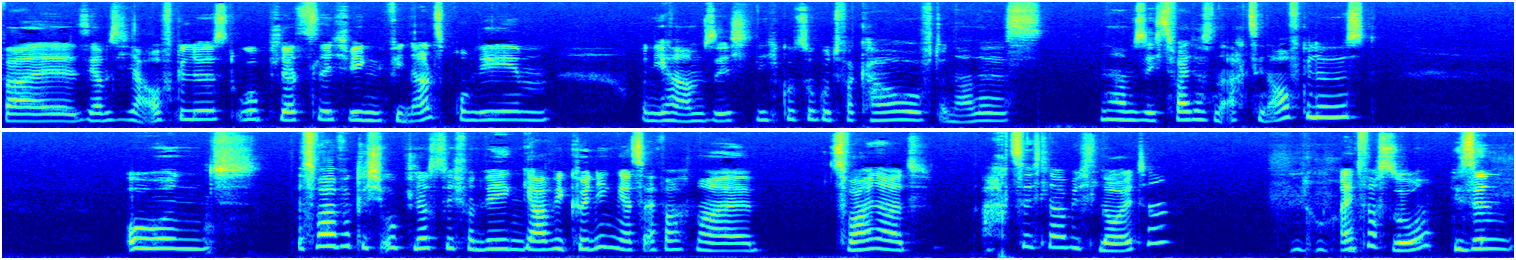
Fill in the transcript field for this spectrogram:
weil sie haben sich ja aufgelöst, urplötzlich wegen Finanzproblemen und die haben sich nicht gut so gut verkauft und alles. Dann haben sie sich 2018 aufgelöst. Und es war wirklich urplötzlich von wegen, ja, wir kündigen jetzt einfach mal 280, glaube ich, Leute. Einfach so. Die sind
